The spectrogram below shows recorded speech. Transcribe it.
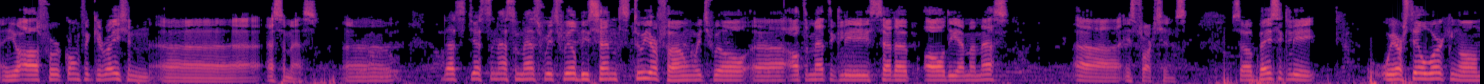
and you ask for a configuration uh, SMS. Uh, that's just an SMS which will be sent to your phone, which will uh, automatically set up all the MMS uh, instructions. So basically, we are still working on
